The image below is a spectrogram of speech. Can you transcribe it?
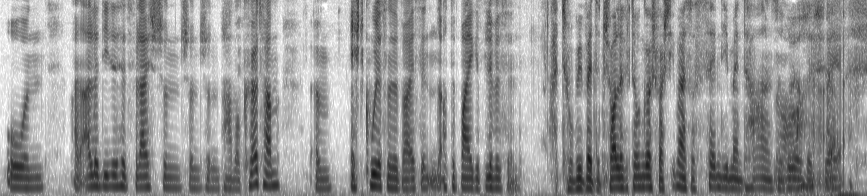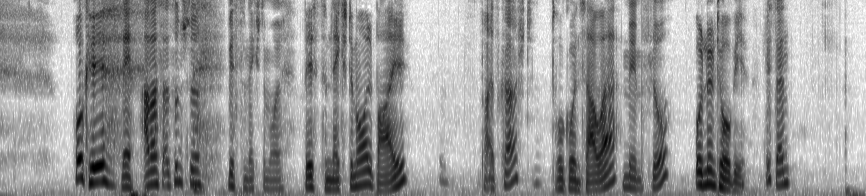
Und an alle, die das jetzt vielleicht schon, schon, schon ein paar Mal gehört haben, ähm, echt cool, dass wir dabei sind und auch dabei geblieben sind. Ah, Tobi, wenn du Scholle getrunken hast, warst du immer so sentimental und so Oh, rührig. ja, Ja. Okay, Nee, aber ansonsten, bis zum nächsten Mal. bis zum nächsten Mal bei Palzcast Druck und Sauer mit dem Flo. und mit dem Tobi. Bis dann.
